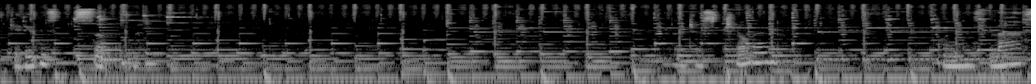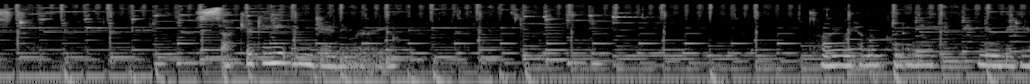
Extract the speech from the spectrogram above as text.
Getting sun. We're just chilling on this last Saturday in January. Sorry we haven't put any new videos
